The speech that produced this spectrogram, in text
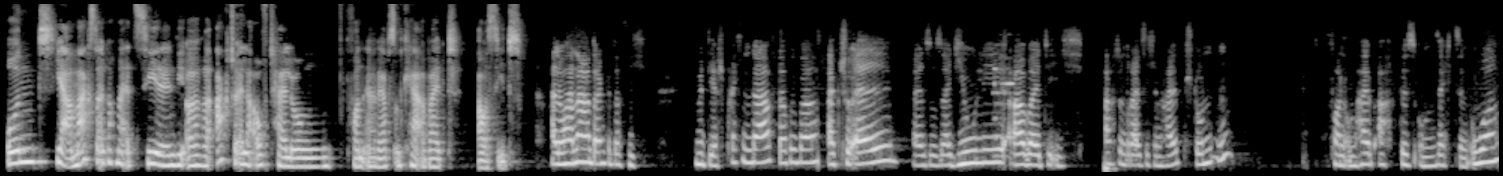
Und ja, magst du einfach mal erzählen, wie eure aktuelle Aufteilung von Erwerbs- und Care-Arbeit aussieht? Hallo Hanna, danke, dass ich mit dir sprechen darf darüber. Aktuell, also seit Juli, arbeite ich 38,5 Stunden von um halb acht bis um 16 Uhr.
